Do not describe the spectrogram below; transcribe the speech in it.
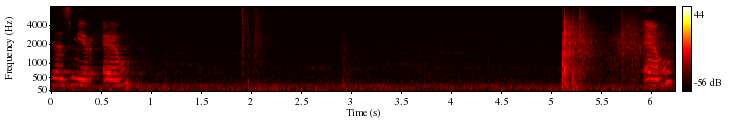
Размер М. М.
